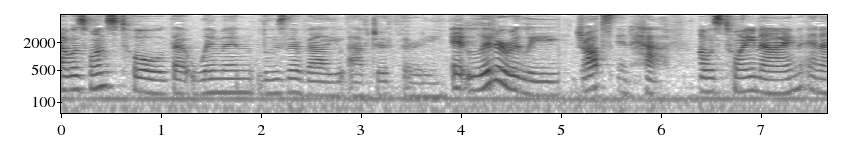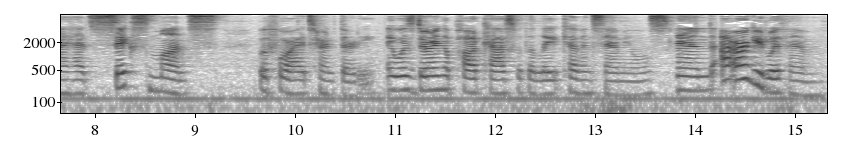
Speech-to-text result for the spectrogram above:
I was once told that women lose their value after 30. It literally drops in half. I was 29 and I had six months before I turned 30. It was during a podcast with the late Kevin Samuels, and I argued with him.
